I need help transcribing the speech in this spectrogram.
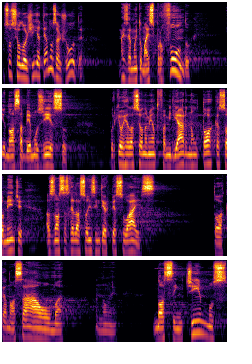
A sociologia até nos ajuda, mas é muito mais profundo e nós sabemos disso, porque o relacionamento familiar não toca somente as nossas relações interpessoais, toca a nossa alma, não é? Nós sentimos,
